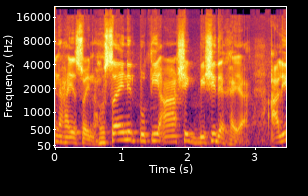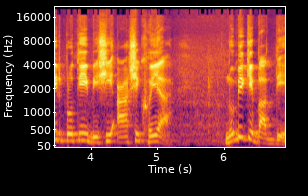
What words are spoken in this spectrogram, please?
হায়াসইন হুসাইনের প্রতি আশিক বেশি দেখায়া, আলীর প্রতি বেশি আশিক হইয়া নবীকে বাদ দিয়ে,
